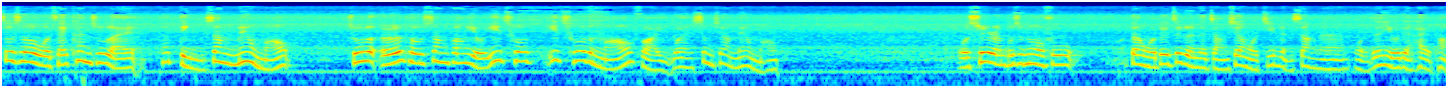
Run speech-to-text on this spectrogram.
这时候我才看出来，它顶上没有毛，除了额头上方有一撮一撮的毛发以外，剩下没有毛。我虽然不是懦夫。但我对这个人的长相，我基本上呢，我真有点害怕，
